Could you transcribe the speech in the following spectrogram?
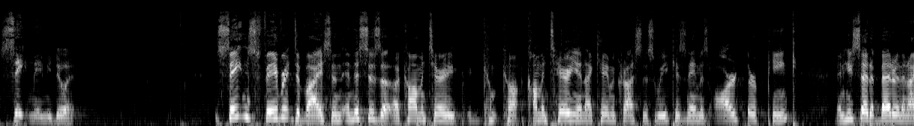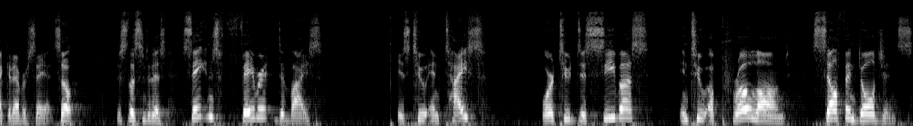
Satan made me do it. Satan's favorite device, and, and this is a, a commentary com, commentarian I came across this week. His name is Arthur Pink, and he said it better than I could ever say it. So just listen to this. Satan's favorite device is to entice or to deceive us into a prolonged self indulgence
